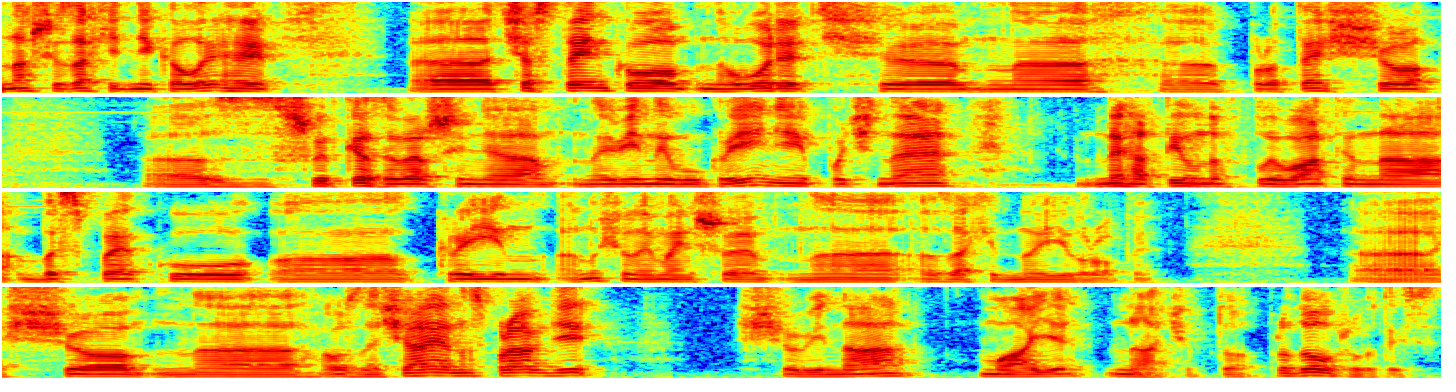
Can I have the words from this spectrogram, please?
наші західні колеги е, частенько говорять е, е, про те, що е, швидке завершення війни в Україні почне негативно впливати на безпеку е, країн, ну щонайменше на Західної Європи. Е, Що е, означає насправді, що війна має начебто продовжуватись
